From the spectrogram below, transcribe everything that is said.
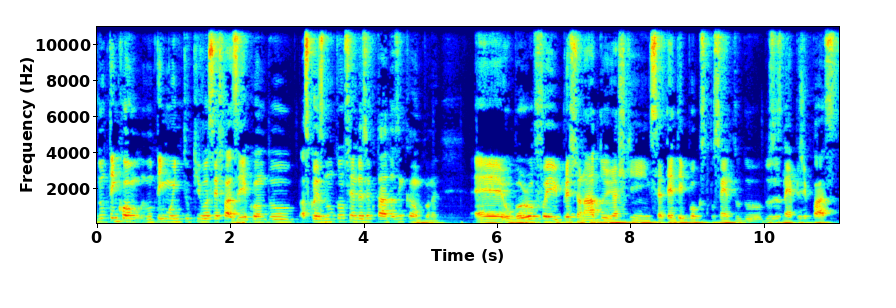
não tem como, não tem muito o que você fazer quando as coisas não estão sendo executadas em campo, né? É, o Burrow foi pressionado, acho que em 70 e poucos por cento do, dos snaps de passe.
